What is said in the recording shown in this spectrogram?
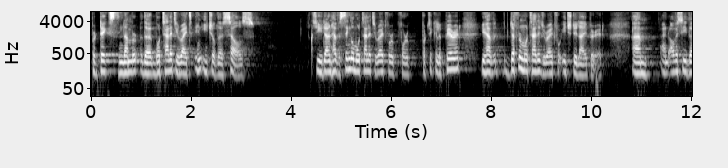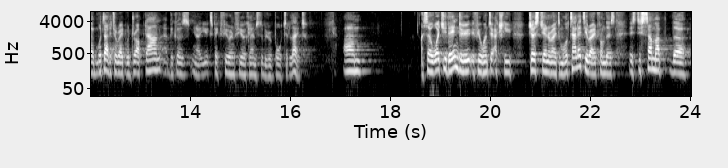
predicts the number, the mortality rate in each of those cells. So you don't have a single mortality rate for, for a particular period, you have a different mortality rate for each delay period. Um, and obviously the mortality rate would drop down because you, know, you expect fewer and fewer claims to be reported late. Um, so what you then do, if you want to actually just generate a mortality rate from this, is to sum up the,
